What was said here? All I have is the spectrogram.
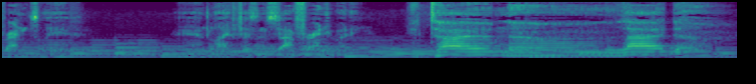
friends leave, and life doesn't stop for anybody. You're tired now, lie down.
